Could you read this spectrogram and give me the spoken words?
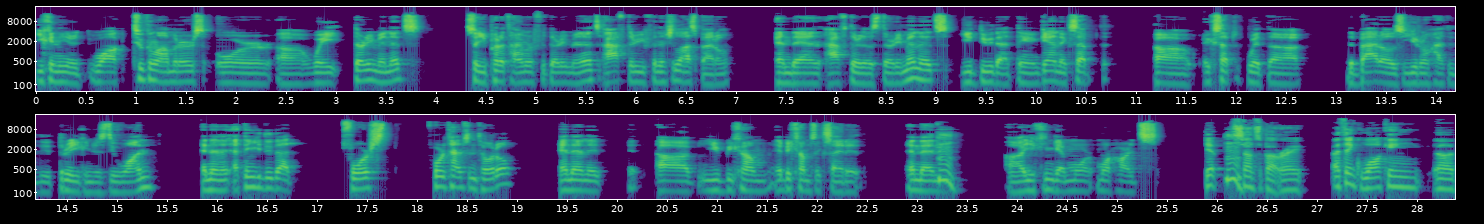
you can either walk two kilometers or uh, wait thirty minutes. So you put a timer for thirty minutes after you finish the last battle, and then after those thirty minutes, you do that thing again. Except, uh, except with uh, the battles, you don't have to do three. You can just do one, and then I think you do that four four times in total, and then it, it uh you become it becomes excited, and then Hmm. uh you can get more more hearts. Yep, Hmm. sounds about right. I think walking uh,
